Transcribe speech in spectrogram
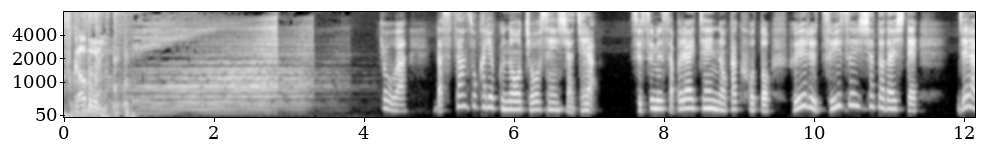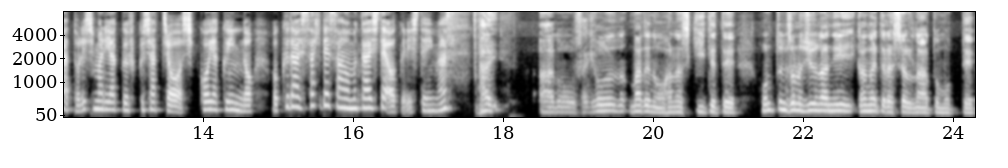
深掘今日は脱炭素火力の挑戦者ジェラ、進むサプライチェーンの確保と増える追随者と題して、ジェラ取締役副社長執行役員の奥田久秀さんをお迎えしてお送りしています。はい。あの、先ほどまでのお話聞いてて、本当にその柔軟に考えてらっしゃるなと思って、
